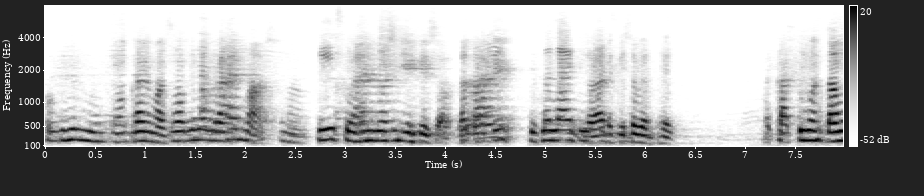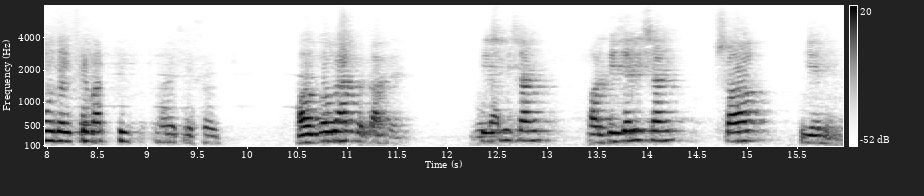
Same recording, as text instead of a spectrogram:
ग्रहण मास ग्रहण मास। ग्रहण मास ये केशव। केशव कार्तिक मास दामोदर इसके बाद केशव। और गौरात बताते हैं। ईसवी सन और हिजरी सन सब ये नहीं।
